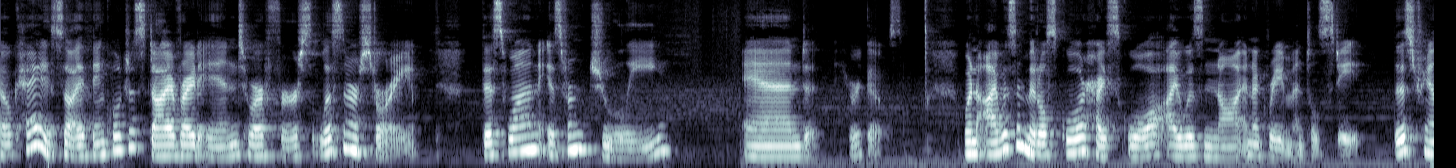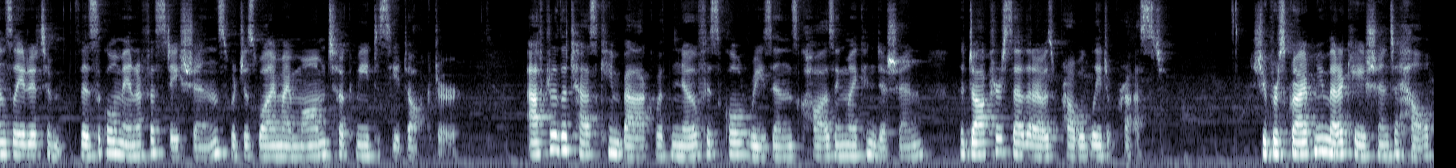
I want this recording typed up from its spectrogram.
Okay, so I think we'll just dive right into our first listener story. This one is from Julie, and here it goes. When I was in middle school or high school, I was not in a great mental state. This translated to physical manifestations, which is why my mom took me to see a doctor. After the test came back with no physical reasons causing my condition, the doctor said that I was probably depressed. She prescribed me medication to help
